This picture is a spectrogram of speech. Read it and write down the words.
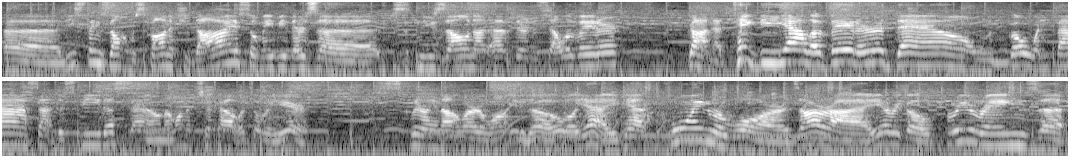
Uh, these things don't respawn if you die, so maybe there's a, there's a new zone after this elevator. Gonna take the elevator down, going fast at the speed of sound. I want to check out what's over here. It's clearly not where I want you to go. Well, yeah, you get coin rewards. Alright, here we go. Free rings. Uh,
